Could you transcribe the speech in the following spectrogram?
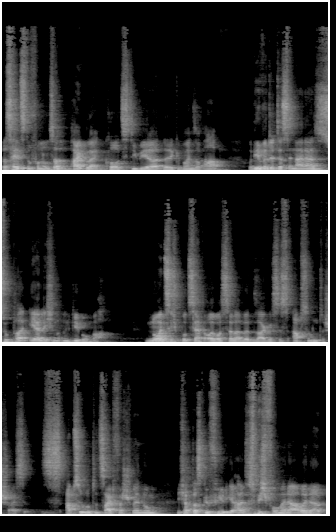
was hältst du von unseren Pipeline-Codes, die wir äh, gemeinsam haben. Und ihr würdet das in einer super ehrlichen Umgebung machen. 90% eurer Seller würden sagen, es ist absolute Scheiße. Es ist absolute Zeitverschwendung. Ich habe das Gefühl, ihr haltet mich von meiner Arbeit ab.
